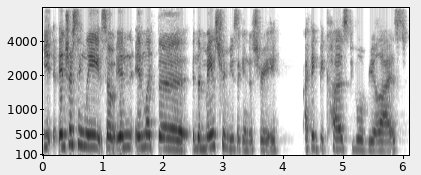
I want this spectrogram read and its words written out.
interestingly, so in in like the in the mainstream music industry, I think because people realized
